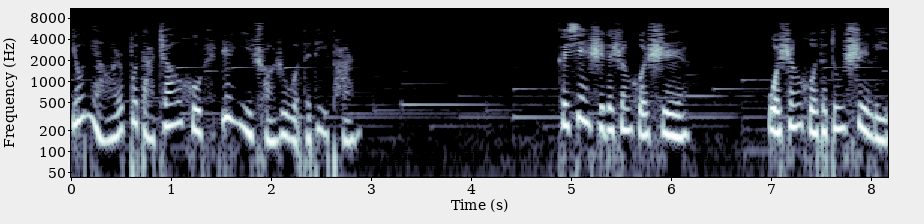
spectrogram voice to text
有鸟儿不打招呼，任意闯入我的地盘。可现实的生活是。我生活的都市里，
